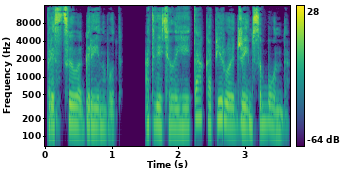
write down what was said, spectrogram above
Присцилла Гринвуд», — ответила ей та, копируя Джеймса Бонда.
